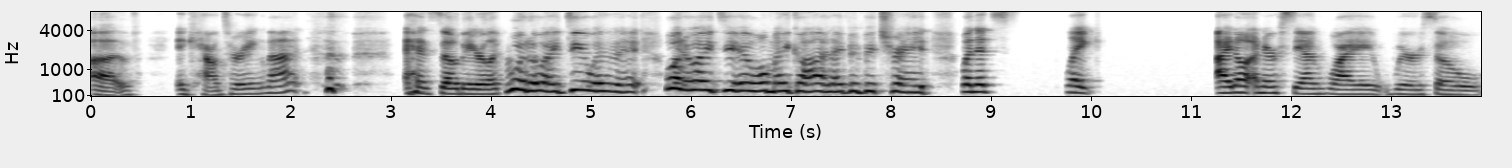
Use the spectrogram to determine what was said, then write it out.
of encountering that And so they are like, what do I do with it? What do I do? Oh my God, I've been betrayed. When it's like, I don't understand why we're so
